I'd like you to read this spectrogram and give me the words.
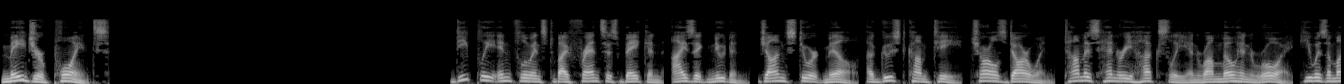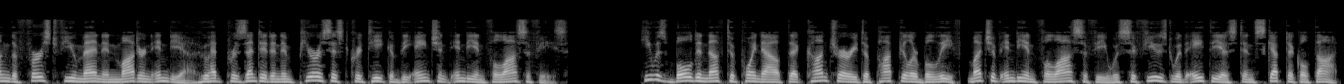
Major points. Deeply influenced by Francis Bacon, Isaac Newton, John Stuart Mill, Auguste Comte, Charles Darwin, Thomas Henry Huxley and Ram Mohan Roy, he was among the first few men in modern India who had presented an empiricist critique of the ancient Indian philosophies. He was bold enough to point out that contrary to popular belief, much of Indian philosophy was suffused with atheist and skeptical thought.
